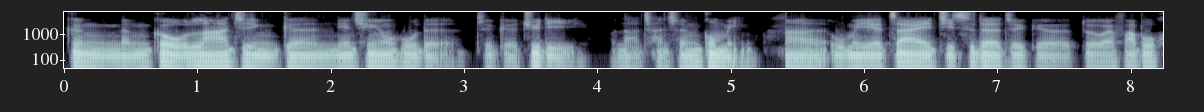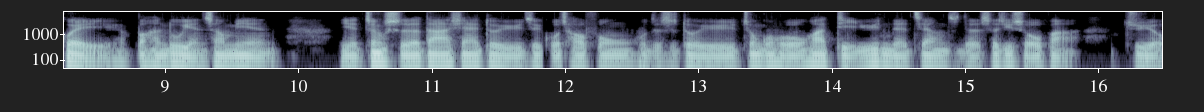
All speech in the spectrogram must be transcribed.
更能够拉近跟年轻用户的这个距离。那产生共鸣啊！我们也在几次的这个对外发布会，包含路演上面，也证实了大家现在对于这国潮风，或者是对于中国文化底蕴的这样子的设计手法，具有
